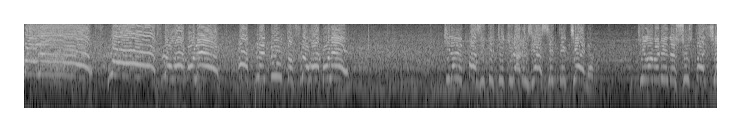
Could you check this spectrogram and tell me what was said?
Mollet Ouais Florent Mollet En plein doute Florent Mollet qui n'avait pas été titularisé à Saint-Etienne, qui revenait de suspension.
